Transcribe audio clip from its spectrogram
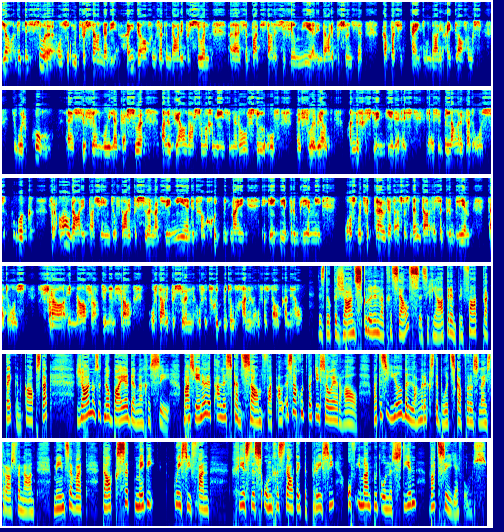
Ja, dit is so. Ons moet verstaan dat die uitdagings wat in daardie persoon uh se pad staan is soveel meer en daardie persoon se kapasiteit om daardie uitdagings te oorkom is soveel moeiliker. So alhoewel daar sommige mense in 'n rolstoel of byvoorbeeld ander gestremdhede is, is dit belangrik dat ons ook vir al daardie pasiënt of daardie persoon wat sê nee, dit gaan goed met my, ek het nie 'n probleem nie, ons moet vertrou dat as ons dink daar is 'n probleem, dat ons vra en navraag doen en vra of daardie persoon of dit goed met hom gaan en of ons dalk kan help. Dis Dr. Jean Skronen wat gesels, 'n psigiater in privaat praktyk in Kaapstad. Jean, ons het nou baie dinge gesê, maar as jy nou dit alles kan saamvat, al is daar goed wat jy sou herhaal, wat is die heel belangrikste boodskap vir ons luisteraars vanaand? Mense wat dalk sit met die kwessie van geestesongesteldheid, depressie of iemand moet ondersteun, wat sê jy vir ons?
